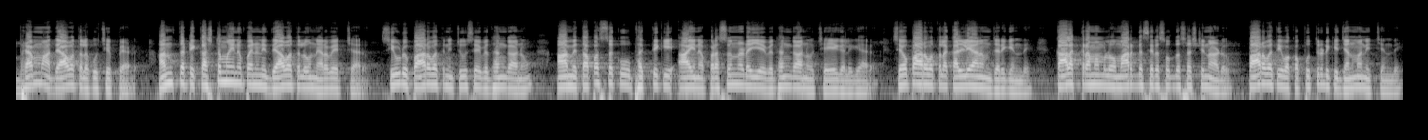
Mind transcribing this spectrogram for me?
బ్రహ్మ దేవతలకు చెప్పాడు. అంతటి కష్టమైన పనిని దేవతలు నెరవేర్చారు. శివుడు పార్వతిని చూసే విధంగాను ఆమె తపస్సుకు భక్తికి ఆయన ప్రసన్నుడయ్యే విధంగాను చేయగలిగారు. శివపార్వతుల కళ్యాణం జరిగింది. కాలక్రమంలో మార్గశిర శుద్ధ షష్ఠి నాడు పార్వతి ఒక పుత్రుడికి జన్మనిచ్చింది.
